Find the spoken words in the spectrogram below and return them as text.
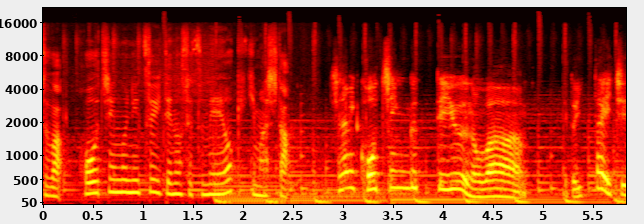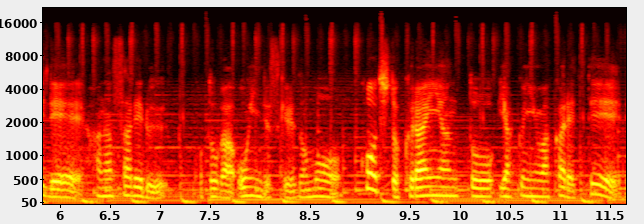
ずはコーチングについての説明を聞きました。ちなみにコーチングっていうのは、えっと、1対1で話されることが多いんですけれどもコーチとクライアント役に分かれて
